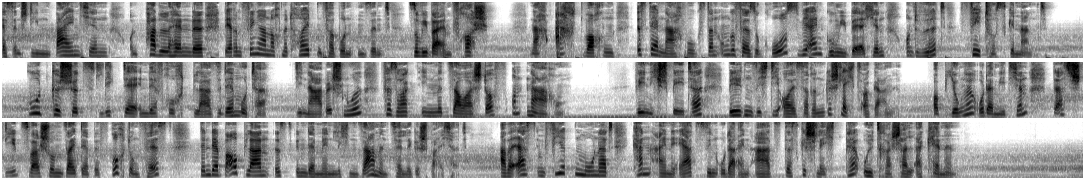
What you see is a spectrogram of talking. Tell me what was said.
Es entstehen Beinchen und Paddelhände, deren Finger noch mit Häuten verbunden sind, so wie bei einem Frosch. Nach acht Wochen ist der Nachwuchs dann ungefähr so groß wie ein Gummibärchen und wird Fetus genannt. Gut geschützt liegt er in der Fruchtblase der Mutter. Die Nabelschnur versorgt ihn mit Sauerstoff und Nahrung. Wenig später bilden sich die äußeren Geschlechtsorgane. Ob Junge oder Mädchen, das steht zwar schon seit der Befruchtung fest, denn der Bauplan ist in der männlichen Samenzelle gespeichert. Aber erst im vierten Monat kann eine Ärztin oder ein Arzt das Geschlecht per Ultraschall erkennen.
